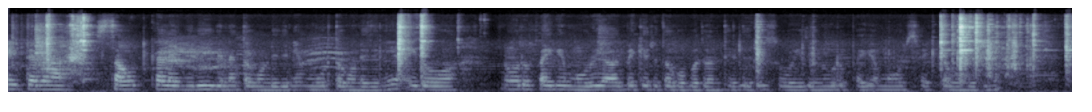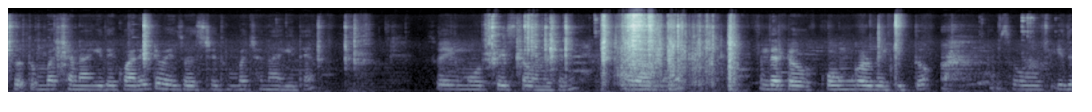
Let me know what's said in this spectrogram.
ಈ ಥರ ಸೌಟ್ಗಳೇನಿದೆ ಇದನ್ನು ತೊಗೊಂಡಿದ್ದೀನಿ ಮೂರು ತೊಗೊಂಡಿದ್ದೀನಿ ಇದು ನೂರು ರೂಪಾಯಿಗೆ ಮೂರು ಯಾವ್ದು ಬೇಕಿದ್ರು ತೊಗೋಬೋದು ಅಂತ ಹೇಳಿದ್ರು. ಸೊ ಇದು ನೂರು ರೂಪಾಯಿಗೆ ಮೂರು ಸೆಟ್ ತೊಗೊಂಡಿದ್ದೀನಿ ಸೊ ತುಂಬ ಚೆನ್ನಾಗಿದೆ. ಕ್ವಾಲಿಟಿ ವೈಸು ಅಷ್ಟೇ, ತುಂಬ ಚೆನ್ನಾಗಿದೆ. ಸೊ ಈ ಮೂರು ಪೀಸ್ ತೊಗೊಂಡಿದ್ದೀನಿ ಅದಾದಮೇಲೆ ಒಂದೆರಡು ಕೋಮ್ಗಳು ಬೇಕಿತ್ತು. ಸೊ ಇದು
